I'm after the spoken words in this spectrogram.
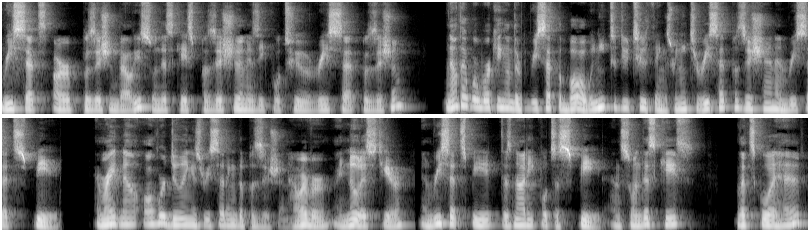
resets our position value. So in this case, position is equal to reset position. Now that we're working on the reset the ball, we need to do two things. We need to reset position and reset speed. And right now, all we're doing is resetting the position. However, I noticed here, and reset speed does not equal to speed. And so in this case, let's go ahead.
